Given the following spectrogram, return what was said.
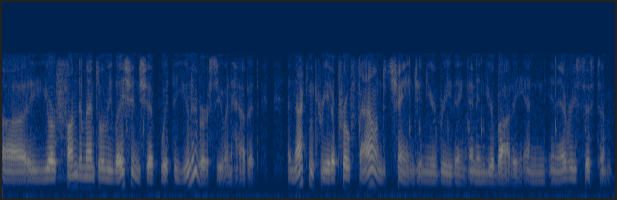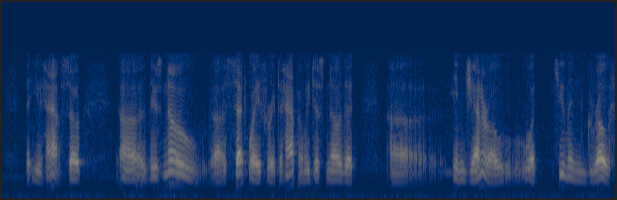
uh, your fundamental relationship with universe you inhabit. And that can create a profound change in your breathing and in your body and in every system that you have. So uh, there's no uh, set way for it to happen. We just know that, uh, in general, what human growth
